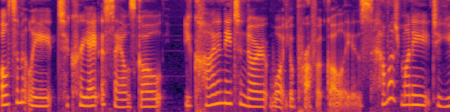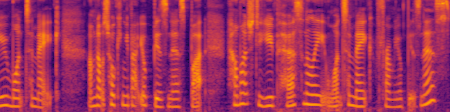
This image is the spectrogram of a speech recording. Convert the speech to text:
ultimately, to create a sales goal, you kind of need to know what your profit goal is. How much money do you want to make? I'm not talking about your business, but how much do you personally want to make from your business?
